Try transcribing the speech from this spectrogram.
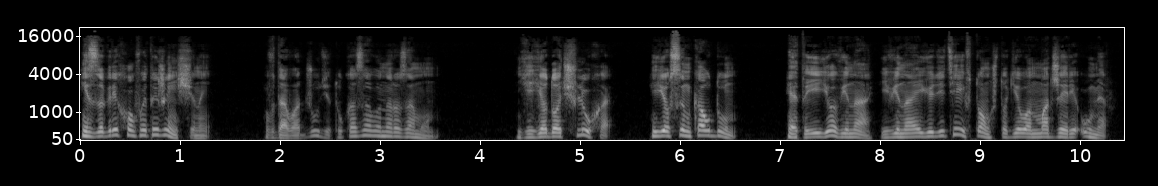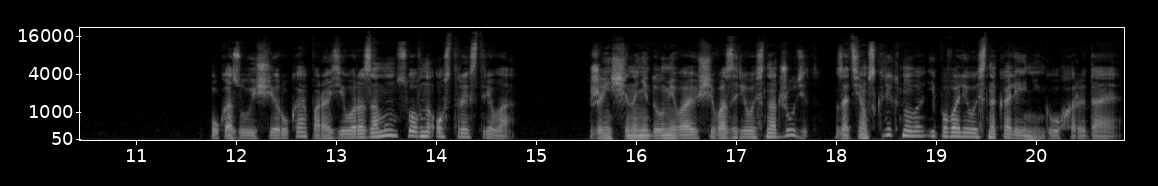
«Из-за грехов этой женщины». Вдова Джудит указала на Розамун. «Ее дочь шлюха, ее сын колдун. Это ее вина, и вина ее детей в том, что Геон Маджери умер. Указующая рука поразила Розамун, словно острая стрела. Женщина недоумевающе возрилась на Джудит, затем вскрикнула и повалилась на колени, глухо рыдая.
